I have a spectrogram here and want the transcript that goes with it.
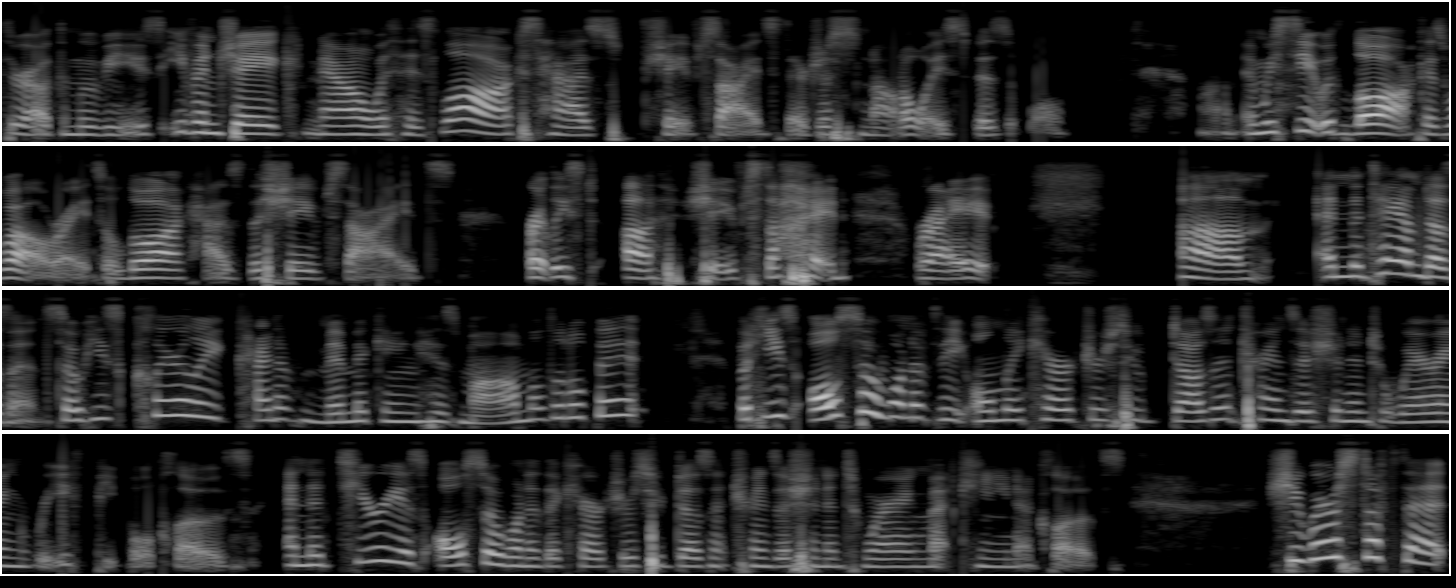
throughout the movies. Even Jake, now with his locks, has shaved sides. They're just not always visible. Um, and we see it with Lo'ak as well, right? So Lo'ak has the shaved sides, or at least a shaved side, right? Um, and Neteyam doesn't. So he's clearly kind of mimicking his mom a little bit. But he's also one of the only characters who doesn't transition into wearing reef people clothes. And Neytiri is also one of the characters who doesn't transition into wearing Metkayina clothes. She wears stuff that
